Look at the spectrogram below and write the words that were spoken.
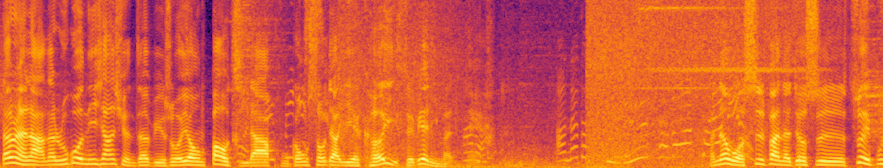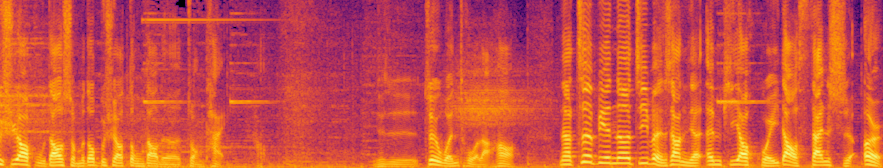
当然啦，那如果你想选择，比如说用暴击啦、普攻收掉也可以，随便你们。反正我示范的就是最不需要补刀、什么都不需要动到的状态。就是最稳妥了哈。那这边呢，基本上你的 NP 要回到三十二。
